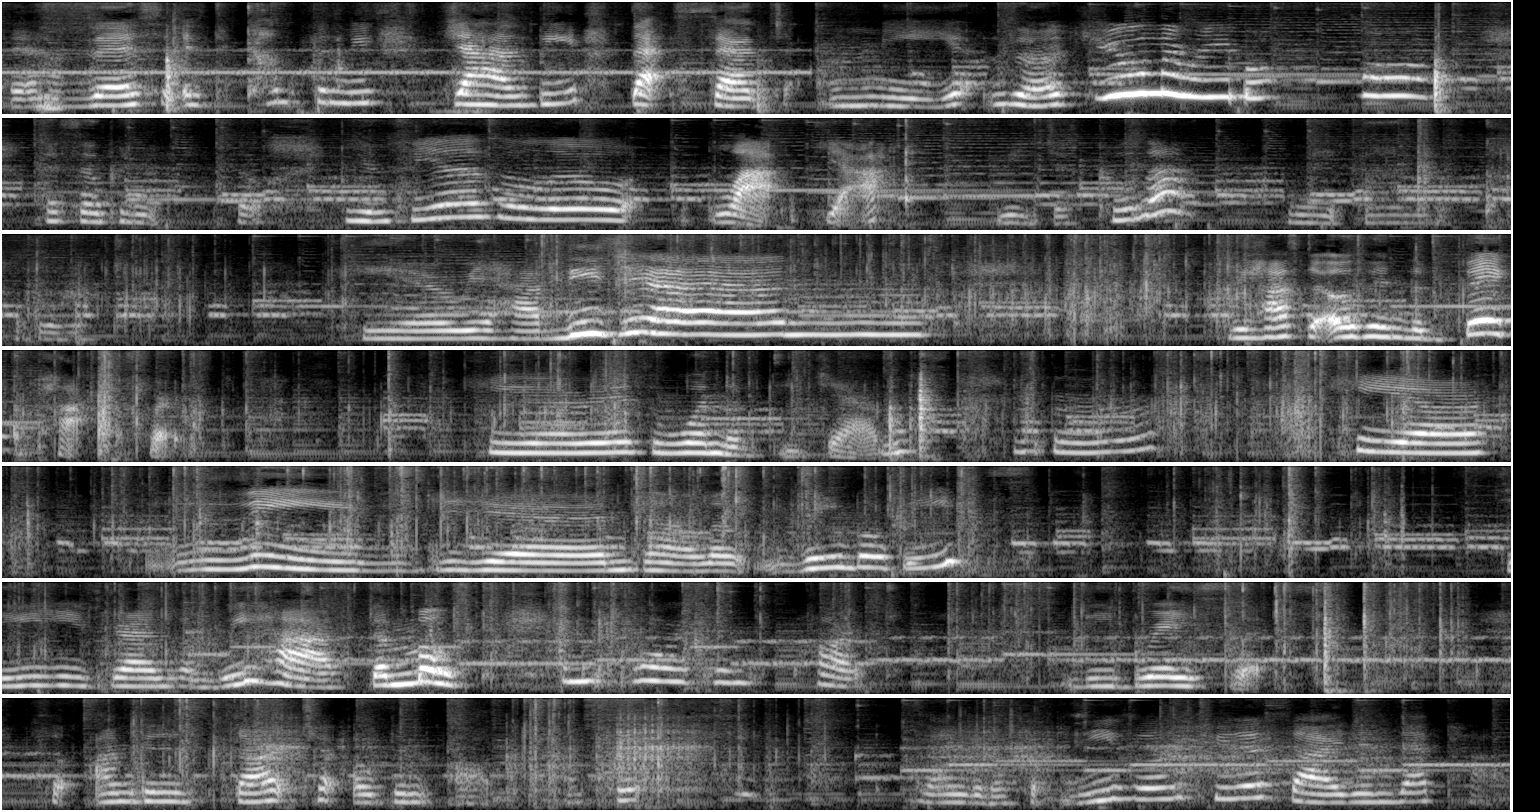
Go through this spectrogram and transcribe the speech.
And this is the company Jazzy that sent me the jewelry box. Let's open it. So you can see there's a little black, yeah. We just pull that and we uncover it. Here we have the gems. We have to open the big pack first. Here is one of the gems. Mhm. Here, these gems are like rainbow beads. These gems, and we have the most important part, the bracelets. So I'm going to start to open all the. So I'm going to put these into the side in that pile.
